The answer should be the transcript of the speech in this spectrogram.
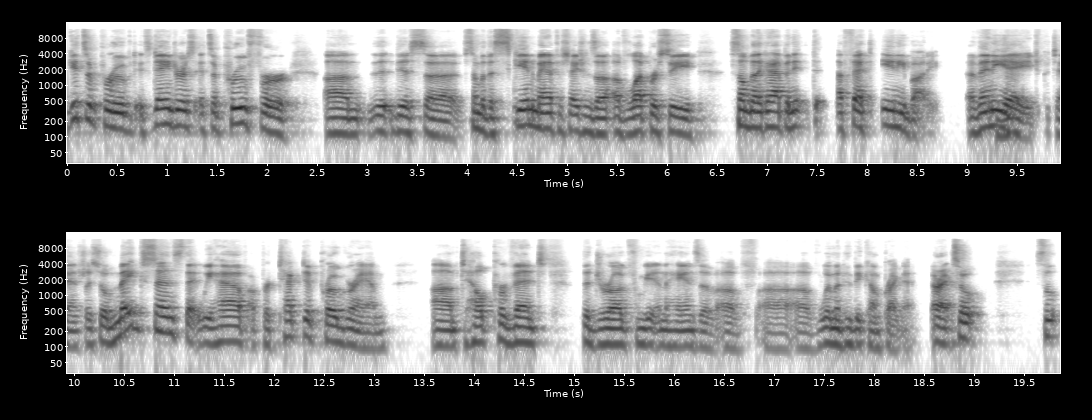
gets approved. It's dangerous. It's approved for um, th- this uh, some of the skin manifestations of, of, leprosy, something that can happen affect anybody of any mm-hmm. age potentially. So it makes sense that we have a protective program um, to help prevent the drug from getting in the hands of of, uh, of women who become pregnant. All right, so. So,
